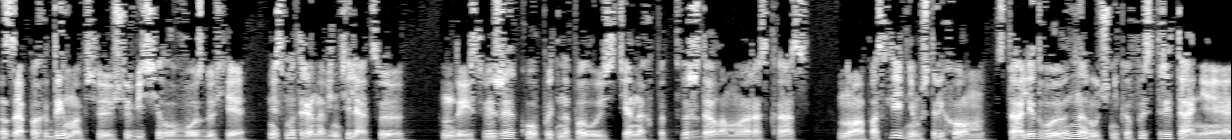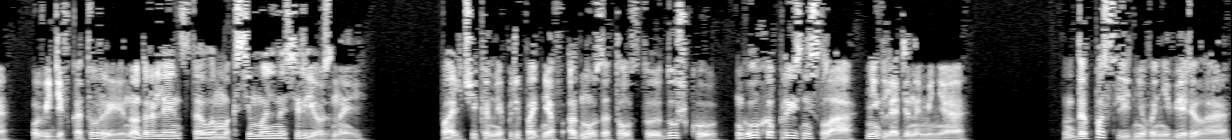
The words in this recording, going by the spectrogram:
Запах дыма все еще висел в воздухе, несмотря на вентиляцию, да и свежая копоть на полу и стенах подтверждала мой рассказ. Ну а последним штрихом стали двое наручников из Тритания, увидев которые, Нодерляйн стала максимально серьезной. Пальчиками приподняв одну за толстую дужку, глухо произнесла, не глядя на меня. До последнего не верила.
